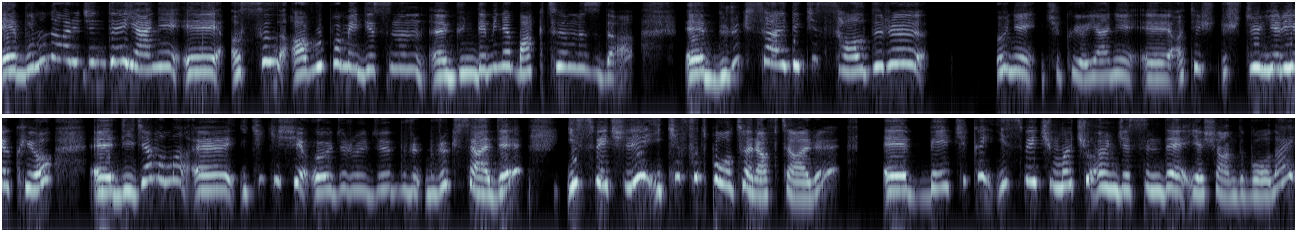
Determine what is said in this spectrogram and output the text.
E, bunun haricinde yani e, asıl Avrupa medyasının e, gündemine baktığımızda e, Brüksel'deki saldırı öne çıkıyor. Yani e, ateş düştüğü yeri yakıyor e, diyeceğim ama e, iki kişi öldürüldü Br Brüksel'de. İsveçli iki futbol taraftarı. E, Belçika-İsveç maçı öncesinde yaşandı bu olay.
